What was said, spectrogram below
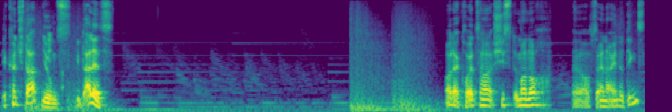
Ihr könnt starten, Jungs. Gibt alles. Oh, der Kreuzer schießt immer noch äh, auf seine eine Dings.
